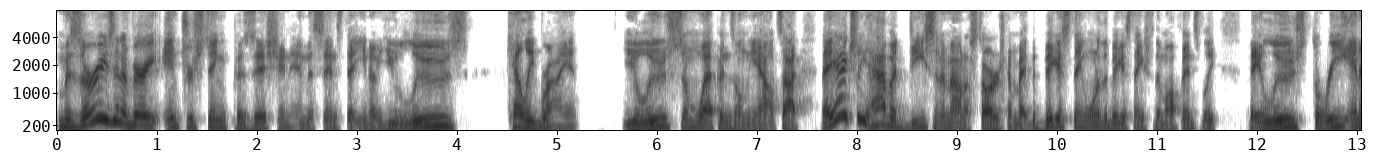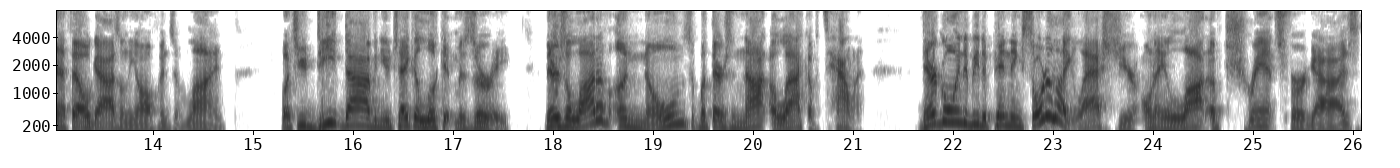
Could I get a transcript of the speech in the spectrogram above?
Missouri's in a very interesting position in the sense that you know you lose Kelly Bryant, you lose some weapons on the outside. They actually have a decent amount of starters coming back. The biggest thing, one of the biggest things for them offensively, they lose three NFL guys on the offensive line. But you deep dive and you take a look at Missouri. There's a lot of unknowns, but there's not a lack of talent. They're going to be depending, sort of like last year, on a lot of transfer guys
